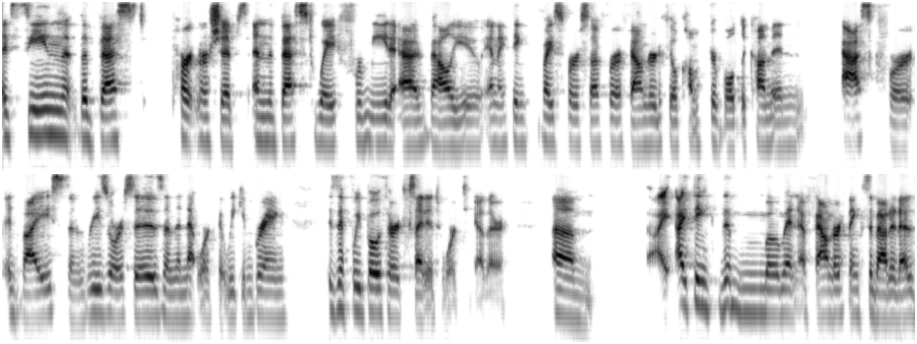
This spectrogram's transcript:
I've seen that the best partnerships and the best way for me to add value and i think vice versa for a founder to feel comfortable to come and ask for advice and resources and the network that we can bring is if we both are excited to work together. Um, I, I, think the moment a founder thinks about it as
